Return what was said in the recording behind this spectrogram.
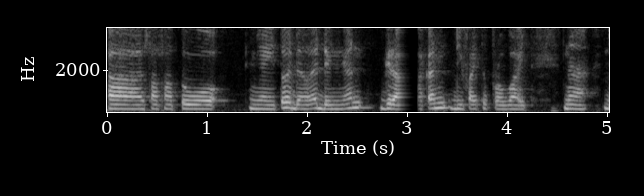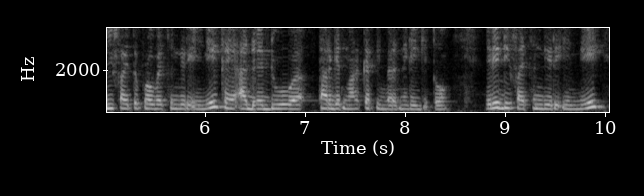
uh, salah satunya itu adalah dengan gerakan DeFi to Provide. Nah, DeFi to Provide sendiri ini kayak ada dua target market ibaratnya kayak gitu. Jadi DeFi sendiri ini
